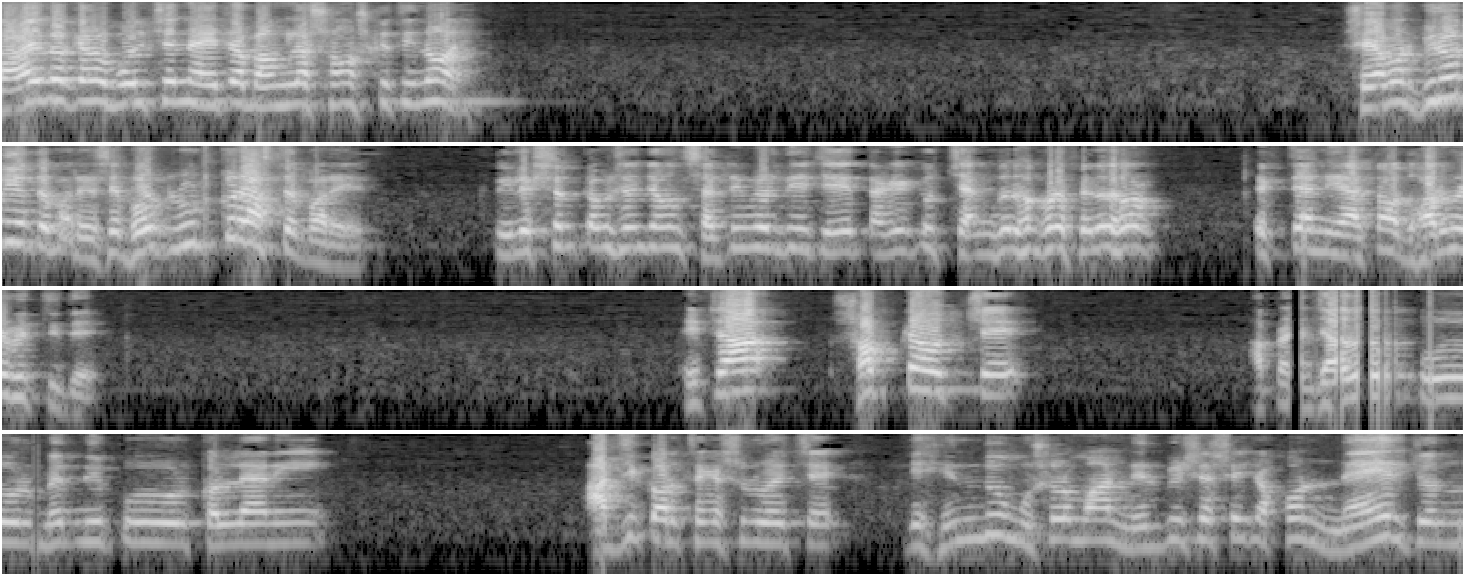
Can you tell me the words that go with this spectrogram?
তারাই বা কেন বলছেন না, এটা বাংলার সংস্কৃতি নয়? সে আমার বিরোধী হতে পারে, সে ভোট লুট করে আসতে পারে। ইলেকশন কমিশন যেমন সার্টিফিকেট দিয়েছে, তাকে একটু চ্যাংদোলা করে ফেলে দেওয়ার এখতিয়ার নিয়ে একটা ধর্মের ভিত্তিতে। এটা সবটা হচ্ছে আপনার যাদবপুর, মেদিনীপুর, কল্যাণী আজিকর থেকে শুরু হয়েছে যে হিন্দু, মুসলমান নির্বিশেষে যখন ন্যায়ের জন্য,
